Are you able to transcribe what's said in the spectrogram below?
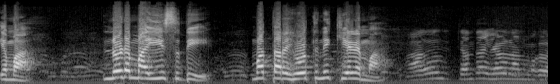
ಯಮ್ಮ ನೋಡಮ್ಮ ಈ ಸುದ್ದಿ. ಮತ್ತಾರ ಹೇಳ್ತೀನಿ ಕೇಳಮ್ಮ. ಅದೊಂದು ಚಂದಾಗಿ ಹೇಳು ನನ್ನ ಮಗಳ.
